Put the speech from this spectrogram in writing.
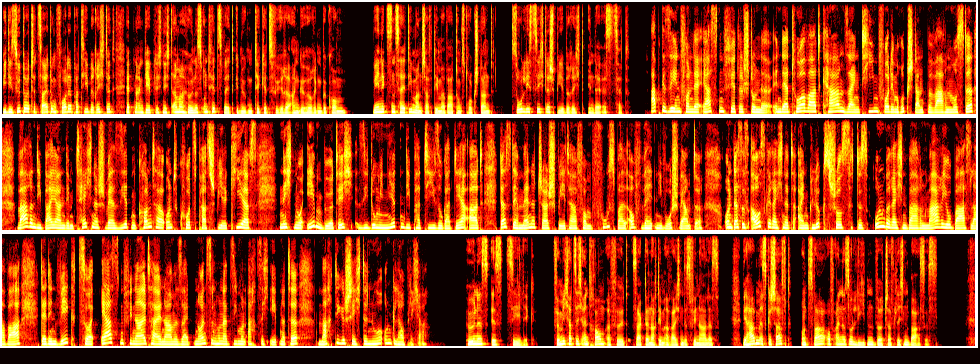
Wie die Süddeutsche Zeitung vor der Partie berichtet, hätten angeblich nicht einmal Hoeneß und Hitzfeld genügend Tickets für ihre Angehörigen bekommen. Wenigstens hält die Mannschaft dem Erwartungsdruck stand. So liest sich der Spielbericht in der SZ. Abgesehen von der ersten Viertelstunde, in der Torwart Kahn sein Team vor dem Rückstand bewahren musste, waren die Bayern dem technisch versierten Konter- und Kurzpassspiel Kiews nicht nur ebenbürtig, sie dominierten die Partie sogar derart, dass der Manager später vom Fußball auf Weltniveau schwärmte. Und dass es ausgerechnet ein Glücksschuss des unberechenbaren Mario Basler war, der den Weg zur ersten Finalteilnahme seit 1987 ebnete, macht die Geschichte nur unglaublicher. Hoeneß ist selig. Für mich hat sich ein Traum erfüllt, sagt er nach dem Erreichen des Finales. Wir haben es geschafft, und zwar auf einer soliden wirtschaftlichen Basis.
